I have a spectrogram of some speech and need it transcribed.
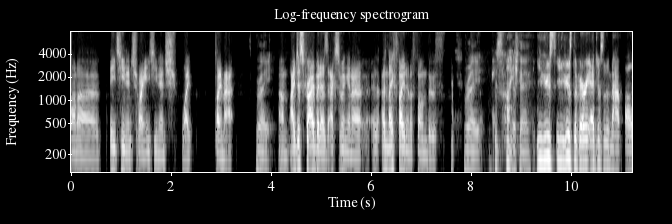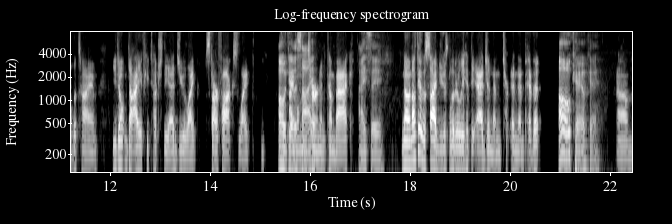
on a 18 inch by 18 inch like playmat. right. Um, I describe it as X-wing in a a knife fight in a phone booth. Right. It's like Okay. you use you use the very edges of the map all the time. You don't die if you touch the edge. You like Star Fox, like Oh, the I other side. turn and come back. I see. No, not the other side. You just literally hit the edge and then and then pivot. Oh, okay. Okay. Um,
